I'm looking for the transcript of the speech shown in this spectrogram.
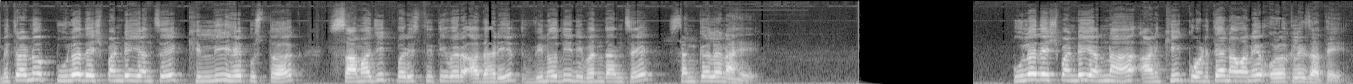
मित्रांनो पु ल देशपांडे यांचे खिल्ली हे पुस्तक सामाजिक परिस्थितीवर आधारित विनोदी निबंधांचे संकलन आहे. पु ल देशपांडे यांना आणखी कोणत्या नावाने ओळखले जाते?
